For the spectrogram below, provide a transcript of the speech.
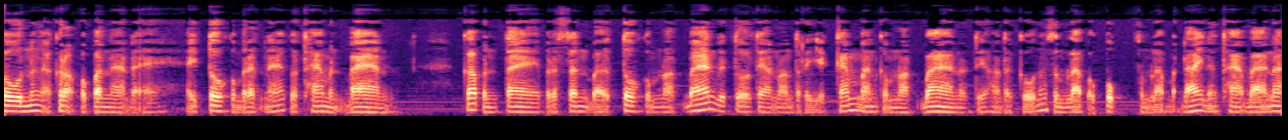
កូននឹងអាក្រក់ប៉ុណ្ណាដែរហើយទោសកម្រិតណាក៏ថាមិនបានក៏ប៉ុន្តែប្រសិនបើទោសកំណត់បានវាទល់តែអនន្តរយកម្មបានកំណត់បានឧទាហរណ៍ថាកូននឹងសម្លាប់ឪពុកសម្លាប់ម្ដាយនឹងថាបានណា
